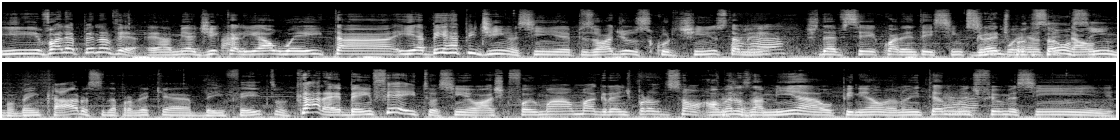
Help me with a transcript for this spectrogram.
E vale a pena ver. É a minha dica ali, a Way tá. E é bem rapidinho, assim, episódios curtinhos também. Aham. Acho que deve ser 45, grande 50 produção, e tal. assim, bem caro, assim, dá pra ver que é bem feito. Cara, é bem feito, assim, eu acho que foi uma, uma grande produção. Ao menos na minha opinião, eu não entendo É. muito de filme assim.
